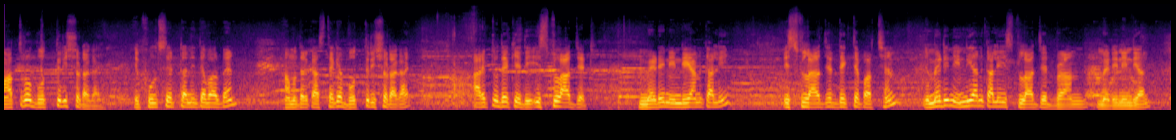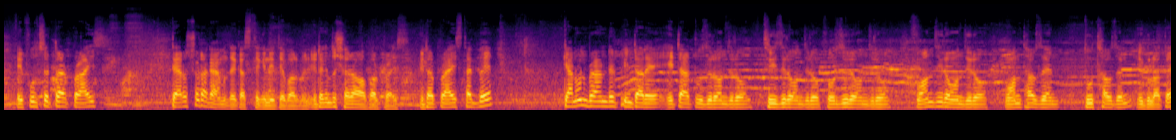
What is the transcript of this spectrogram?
মাত্র বত্রিশশো টাকায়। এই ফুল সেটটা নিতে পারবেন আমাদের কাছ থেকে বত্রিশশো টাকায়। আরেকটু দেখিয়ে দিই, স্প্লাজেট মেড ইন ইন্ডিয়ান কালি। স্প্লাজেট দেখতে পাচ্ছেন মেড ইন ইন্ডিয়ান কালি স্প্লাজেট ব্র্যান্ড মেড ইন ইন্ডিয়ান এই ফুল সেটটার প্রাইস তেরোশো টাকায় আমাদের কাছ থেকে নিতে পারবেন। এটা কিন্তু সেরা অফার প্রাইস এটার প্রাইস থাকবে ক্যানন ব্র্যান্ডের প্রিন্টারে এটা two zero one zero three zero one zero four zero one zero one zero one zero one thousand two thousand এগুলোতে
